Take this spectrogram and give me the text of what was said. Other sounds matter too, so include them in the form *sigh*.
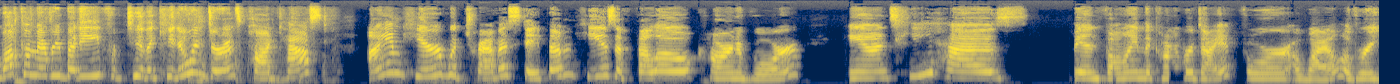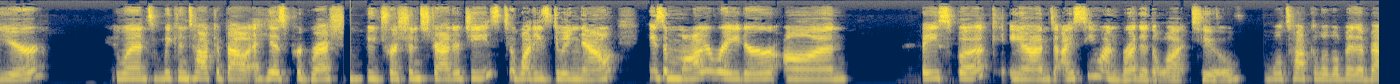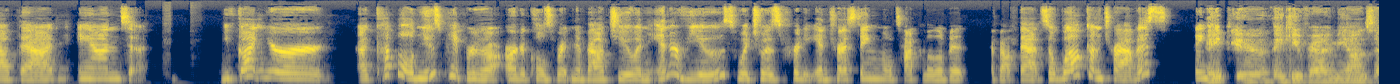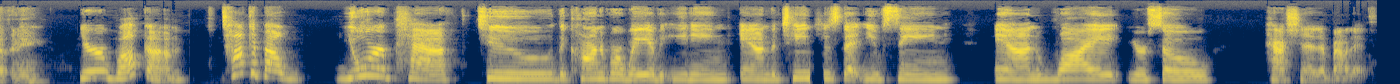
Welcome, everybody, for, to the Keto Endurance Podcast. I am here with Travis Statham. He is a fellow carnivore and he has been following the carnivore diet for a while, over a year. Went, we can talk about his progression, nutrition strategies to what he's doing now. He's a moderator on Facebook, and I see you on Reddit a lot too. We'll talk a little bit about that. And you've gotten your a couple newspaper articles written about you and interviews, which was pretty interesting. We'll talk a little bit about that. So, welcome, Travis. Thank, Thank you. you. Thank you for having me on, Stephanie. You're welcome. Talk about your path to the carnivore way of eating and the changes that you've seen and why you're so passionate about it.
